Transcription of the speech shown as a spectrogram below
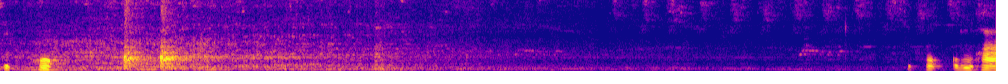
สิบ หกสิบหกกุมภา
